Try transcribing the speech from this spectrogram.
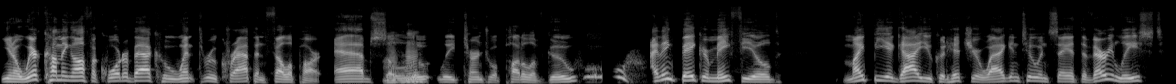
you know, we're coming off a quarterback who went through crap and fell apart. Mm-hmm. Absolutely mm-hmm. turned to a puddle of goo. I think Baker Mayfield might be a guy you could hitch your wagon to and say at the very least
